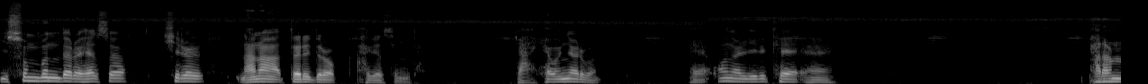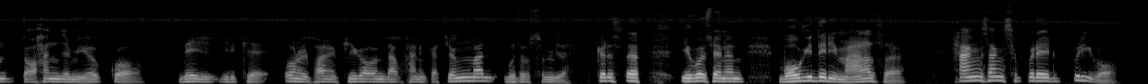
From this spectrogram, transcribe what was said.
이 순번대로 해서 시를 나눠 드리도록 하겠습니다. 자, 회원 여러분, 예, 오늘 이렇게 예, 바람도 한 점이 없고 내일 이렇게 오늘 밤에 비가 온다고 하니까 정말 무덥습니다. 그래서 이곳에는 모기들이 많아서 항상 스프레이를 뿌리고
